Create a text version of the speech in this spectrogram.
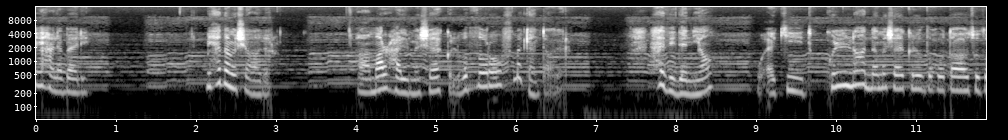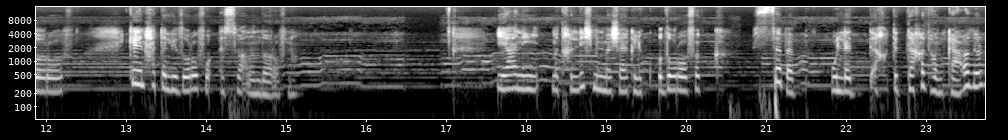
إيه على بالي؟ بهذا مش عذر. عمر هالمشاكل والظروف ما كانت عذر. هذه دنيا وأكيد كلنا عندنا مشاكل وضغوطات وظروف. كاين حتى اللي ظروفه أسوأ من ظروفنا. يعني ما تخليش من مشاكلك وظروفك سبب ولا تتخذهم كعذر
